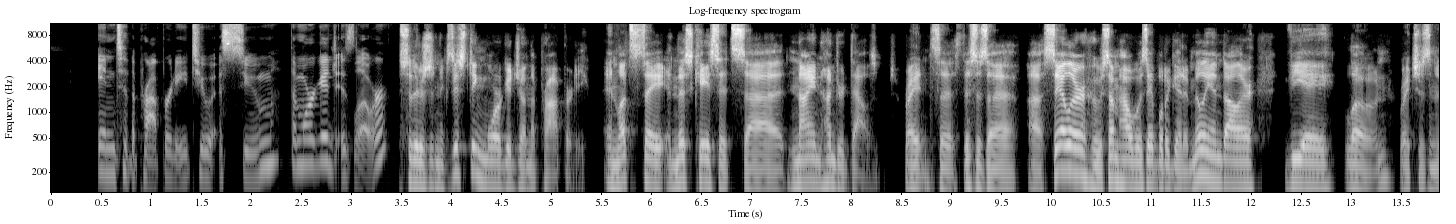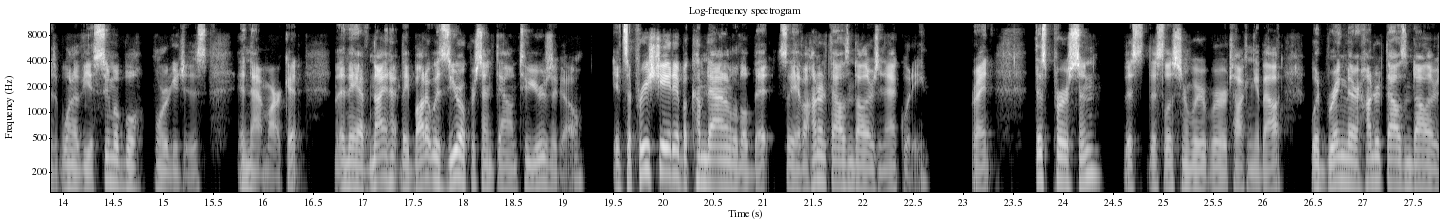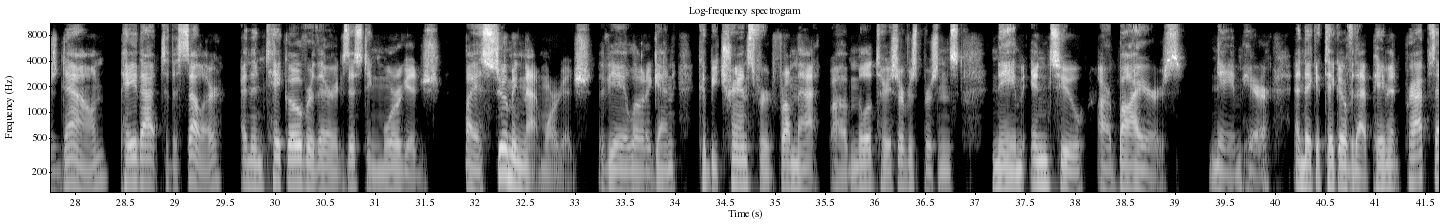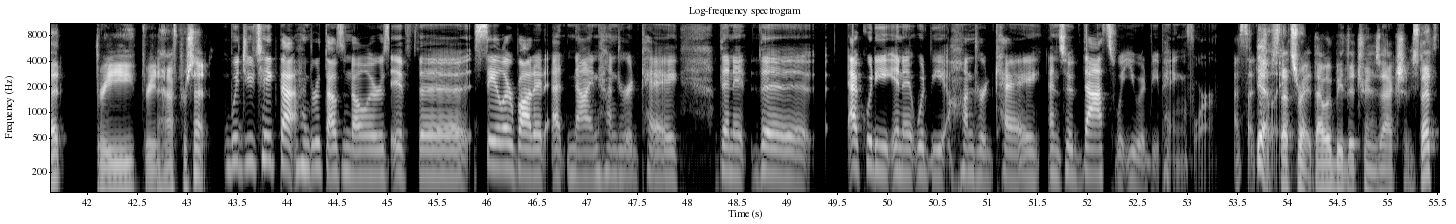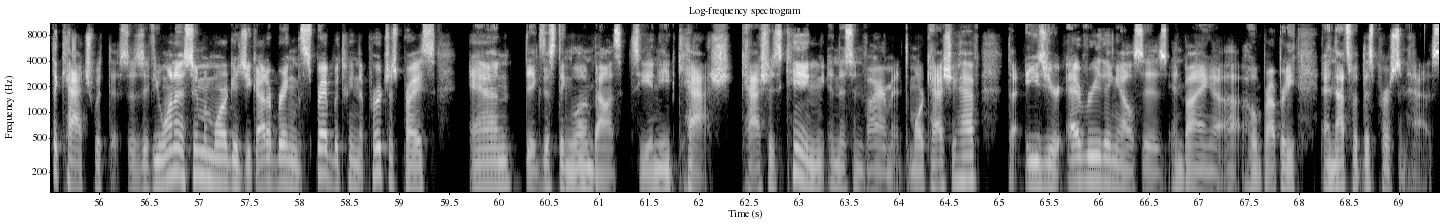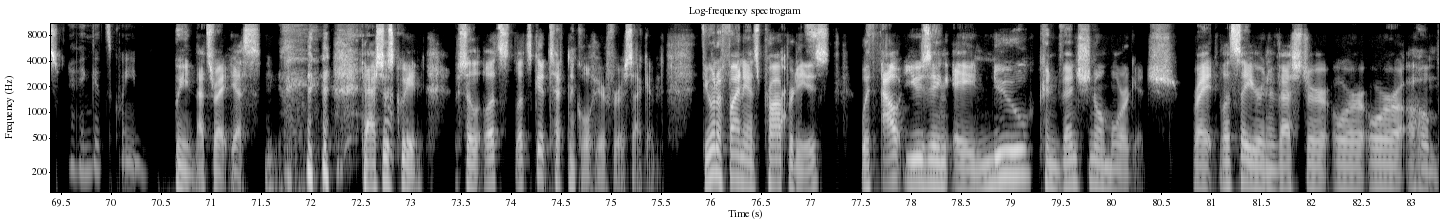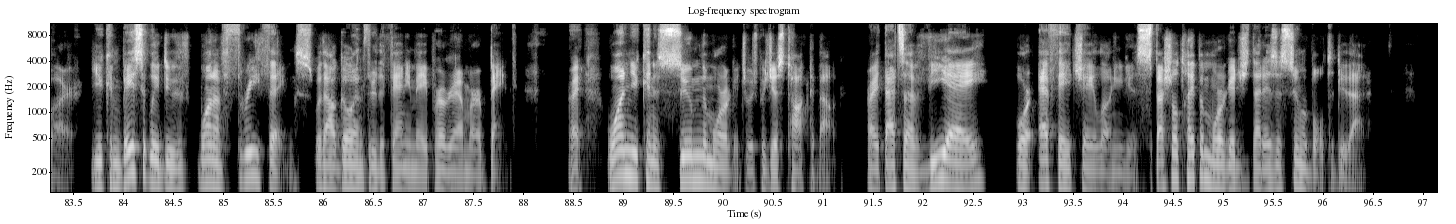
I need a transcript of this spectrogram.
into the property to assume the mortgage is lower? So there's an existing mortgage on the property. And let's say in this case it's uh, 900000 right? So this is a, a sailor who somehow was able to get a million dollar va loan which is one of the assumable mortgages in that market. And they have nine they bought it with 0% down two years ago it's appreciated but come down a little bit. So you have $100000 in equity right? This person this this listener we were talking about would bring their $100000 down pay that to the seller and then take over their existing mortgage by assuming that mortgage. The va loan again could be transferred from that uh, military service person's name into our buyer's name here and they could take over that payment perhaps at three three and a half percent. Would you take that hundred thousand dollars if the sailor bought it at 900k then it the equity in it would be 100k and so that's what you would be paying for essentially? Yes that's right. That would be the transactions. That's the catch with this is if you want to assume a mortgage you got to bring the spread between the purchase price and the existing loan balance. So you need cash. Cash is king in this environment. The more cash you have the easier everything else is in buying a, a home property and that's what this person has. I think it's queen Queen. That's right. Yes. Cash is queen. So let's let's get technical here for a second. If you want to finance properties without using a new conventional mortgage, right? Let's say you're an investor or or a home buyer. You can basically do one of three things without going through the Fannie Mae program or a bank. Right? One, you can assume the mortgage, which we just talked about, right? That's a VA or FHA loan. You need a special type of mortgage that is assumable to do that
